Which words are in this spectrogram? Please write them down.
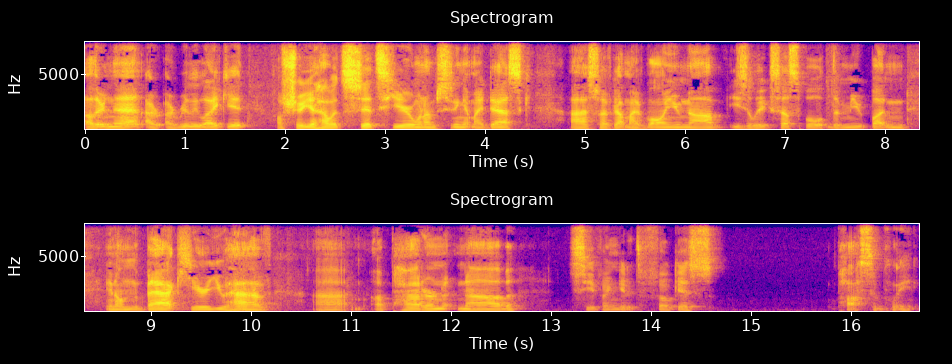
other than that, I, I really like it. I'll show you how it sits here when I'm sitting at my desk. Uh, so I've got my volume knob, easily accessible, the mute button, and on the back here you have um, a pattern knob. Let's see if I can get it to focus, possibly.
